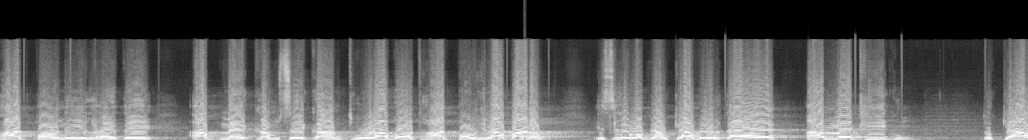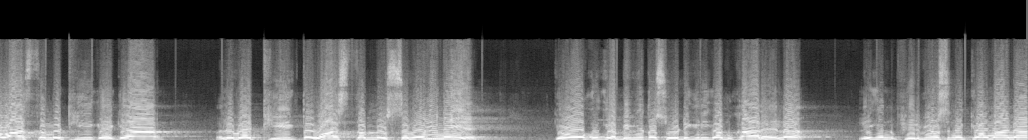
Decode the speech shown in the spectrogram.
हाथ पाँव नहीं हिल रहे थे, अब मैं कम से कम थोड़ा बहुत हाथ पाँव हिला पा रहा हूँ। इसलिए वो अपने आप क्या बोलता है, अब मैं ठीक हूँ। तो क्या वास्तव में ठीक है क्या? बोले वह ठीक तो वास्तव में उस समय भी नहीं है। क्यों? क्योंकि अभी भी तो 100 डिग्री का बुखार है ना। लेकिन फिर भी उसने क्यों माना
